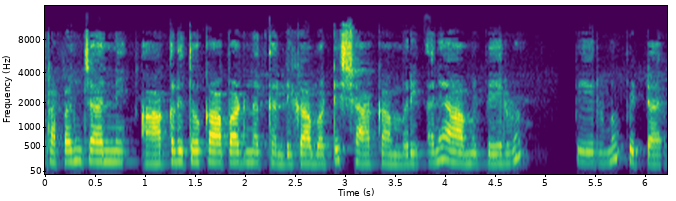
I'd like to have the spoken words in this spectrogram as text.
ప్రపంచాన్ని ఆకలితో కాపాడిన తల్లి కాబట్టి శాకాంబరి అని ఆమె పేరును పేరును పెట్టారు.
